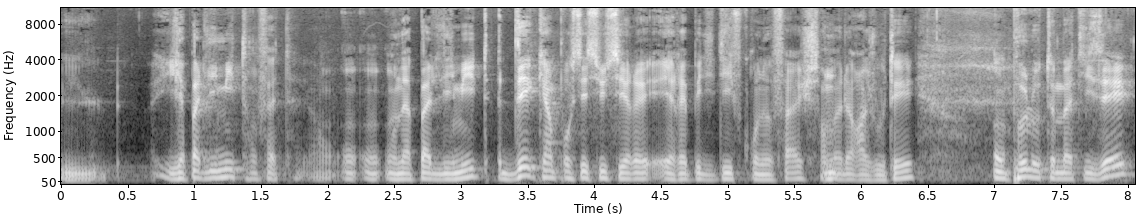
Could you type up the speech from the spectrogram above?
il n'y a pas de limite en fait. On n'a pas de limite. Dès qu'un processus est, ré, est, répétitif, chronophage, sans mmh. valeur ajoutée, on peut l'automatiser.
